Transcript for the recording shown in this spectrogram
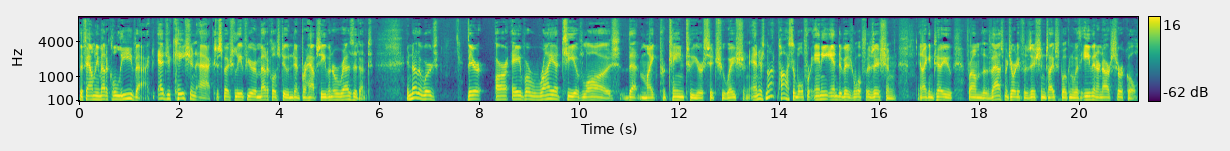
The Family Medical Leave Act, Education Acts, especially if you're a medical student and perhaps even a resident. In other words, there are a variety of laws that might pertain to your situation. And it's not possible for any individual physician, and I can tell you from the vast majority of physicians I've spoken with, even in our circle,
